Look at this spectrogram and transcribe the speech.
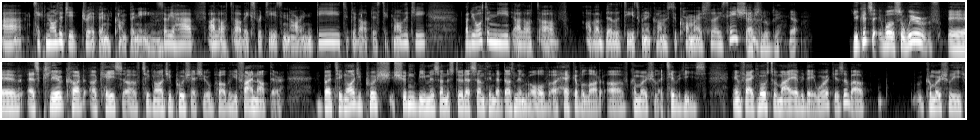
a technology driven company so you have a lot of expertise in r&d to develop this technology but you also need a lot of of abilities when it comes to commercialization Absolutely, yeah. You could say, well, so we're uh, as clear cut a case of technology push as you'll probably find out there. But technology push shouldn't be misunderstood as something that doesn't involve a heck of a lot of commercial activities. In fact, most of my everyday work is about commercially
